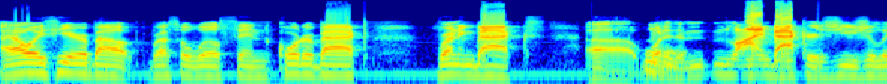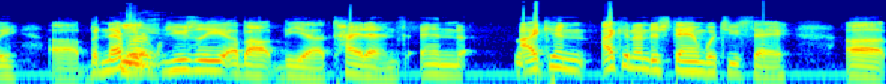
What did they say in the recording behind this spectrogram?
I always hear about Russell Wilson, quarterback, running backs. Uh, what mm-hmm. is it? Linebackers usually, uh, but never yeah. usually about the uh, tight ends. And I can I can understand what you say. Uh,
